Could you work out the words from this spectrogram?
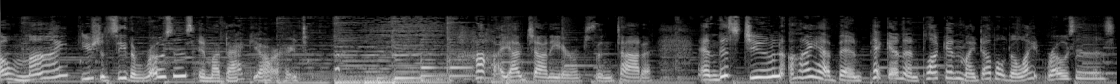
Oh my, you should see the roses in my backyard. Hi, I'm Joni Eareckson Tada. And this June, I have been picking and plucking my double delight roses.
